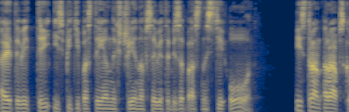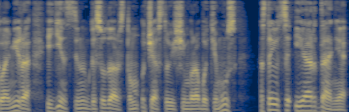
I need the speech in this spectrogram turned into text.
а это ведь три из пяти постоянных членов Совета Безопасности ООН. Из стран арабского мира единственным государством, участвующим в работе МУС, остается Иордания,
